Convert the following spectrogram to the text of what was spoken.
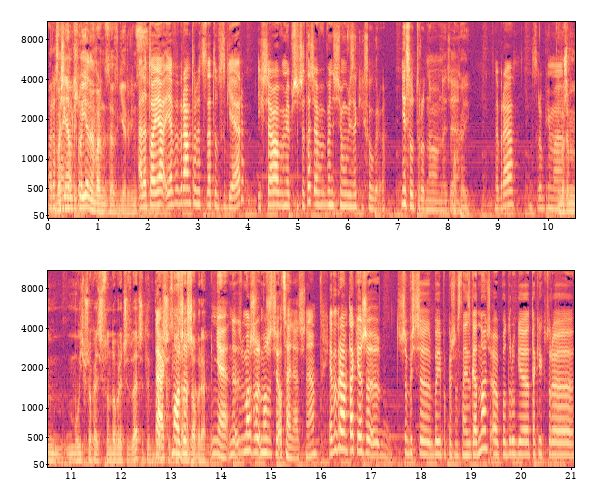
Oraz Właśnie ja mam najgorszy. tylko jeden ważny z gier, więc... Ale to ja, ja wybrałam trochę cytatów z gier i chciałabym je przeczytać, a wy będziecie mówić z jakich są gry. Nie są trudne, mam nadzieję. Okej. Dobra? Zrobimy... I Możemy mówić przy okazji, czy są dobre, czy złe, czy ty wybrałeś Tak, wszystkie możesz. same dobre? Nie, no, może, możecie oceniać, nie? Ja wybrałam takie, że żebyście byli po pierwsze w stanie zgadnąć, a po drugie takie, które.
